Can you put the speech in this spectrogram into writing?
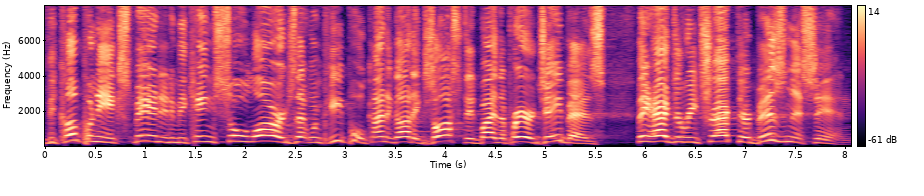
the company expanded and became so large that when people kind of got exhausted by the prayer of Jabez, they had to retract their business in.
